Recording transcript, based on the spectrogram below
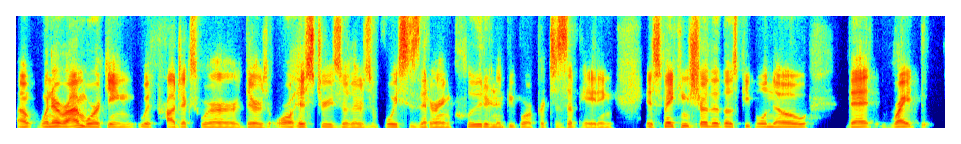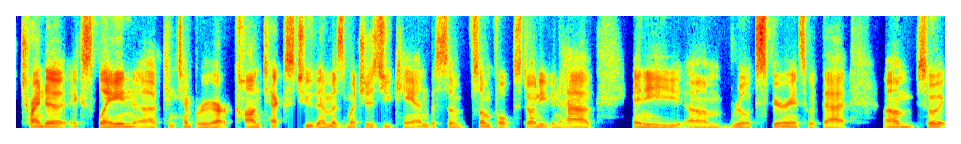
Uh, whenever I'm working with projects where there's oral histories or there's voices that are included and people are participating, it's making sure that those people know that right trying to explain uh, contemporary art context to them as much as you can but some some folks don't even have any um, real experience with that. Um, so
